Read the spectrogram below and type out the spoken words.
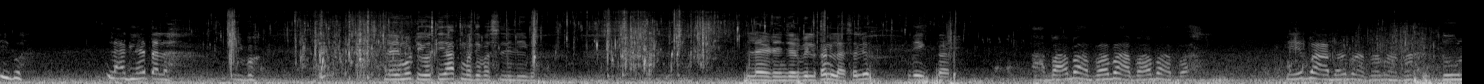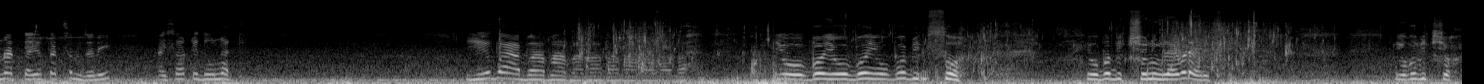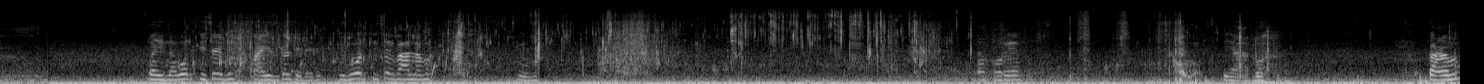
इब लागल्या त्याला. इब लय मोठी होती, आतमध्ये बसलेली इब लय डेंजर बिल कणला असेल. बेकार. आबा बाबा बाबा बाबा ये बाबा बाबा बाबा. दोनात काय एकाच समज नाही. असं वाटते दोनात. ये बाबा बाबा बाबा बाबा बाबा यो, ब यो ब यो, ब बिक्सो यो, ब बिक्षो निघलाय बा डायरेक्ट. यो, ब बिक्षो पहिला वरतीच आहे बघ पायच घालते दाखव रे या काम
